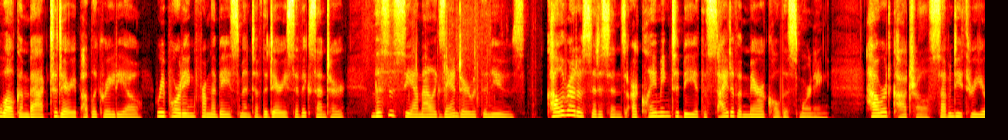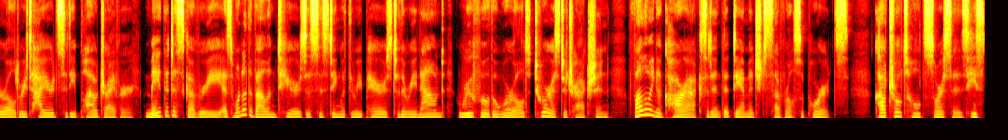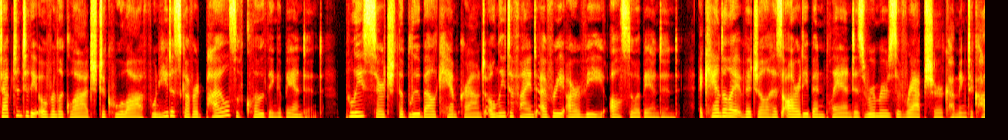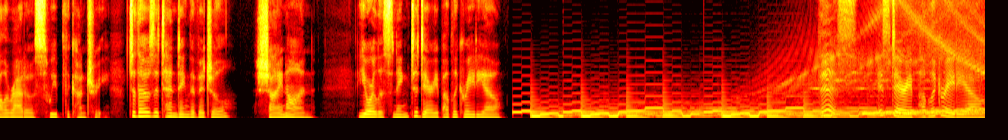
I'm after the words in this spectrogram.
Welcome back to Derry Public Radio. Reporting from the basement of the Derry Civic Center, this is CM Alexander with the news. Colorado citizens are claiming to be at the site of a miracle this morning. Howard Cottrell, 73 year old retired city plow driver, made the discovery as one of the volunteers assisting with the repairs to the renowned Roof of the World tourist attraction following a car accident that damaged several supports. Cottrell told sources he stepped into the Overlook Lodge to cool off when he discovered piles of clothing abandoned. Police searched the Bluebell campground only to find every RV also abandoned. A candlelight vigil has already been planned as rumors of rapture coming to Colorado sweep the country. To those attending the vigil, shine on. You're listening to Derry Public Radio. Radio.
